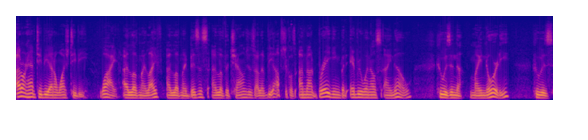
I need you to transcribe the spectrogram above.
I don't have TV, I don't watch TV. Why? I love my life, I love my business, I love the challenges, I love the obstacles. I'm not bragging, but everyone else I know who is in the minority, who is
